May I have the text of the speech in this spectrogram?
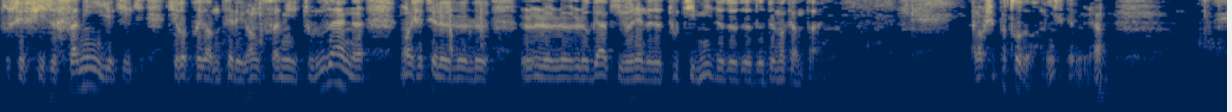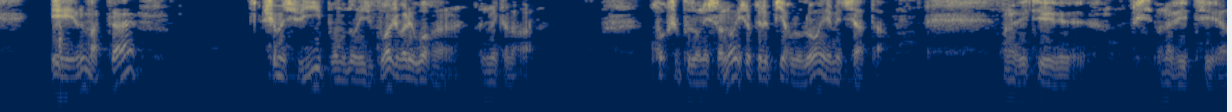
tous ces fils de famille qui, représentaient les grandes familles toulousaines. Moi, j'étais le, gars qui venait de, tout timide de, ma campagne. Alors, je n'ai pas trop dormi cette nuit-là. Et le matin, je me suis dit, pour me donner du courage, je vais aller voir un, de mes camarades. Oh, je peux donner son nom, il s'appelle Pierre Lolon et est médecin à table. On avait été, euh, on avait été à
